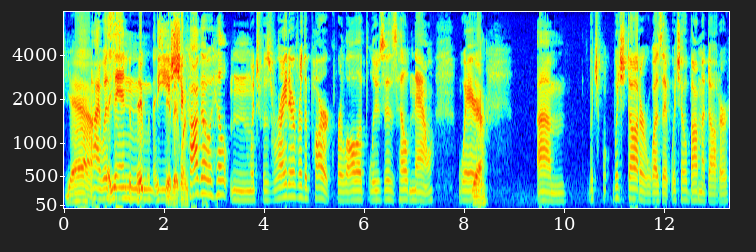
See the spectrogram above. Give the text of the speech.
Yeah. I was used to be in the, big the used to be a big one. Chicago Hilton, which was right over the park where Lollapalooza is held now. Where, Yeah. um, which which daughter was it? Which Obama daughter?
